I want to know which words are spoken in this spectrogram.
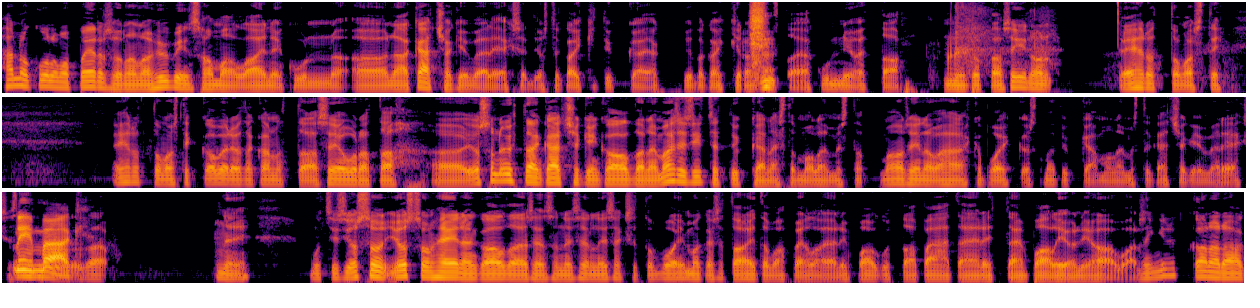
hän on kuulemma persoonana hyvin samanlainen kuin äh, nämä Katchakin veljekset, joista kaikki tykkää ja joita kaikki rakastaa ja kunnioittaa. Niin tota, siinä on ehdottomasti, ehdottomasti kaveri, jota kannattaa seurata. Äh, jos on yhtään Katchakin kaltainen, mä siis itse tykkään näistä molemmista. Mä oon siinä vähän ehkä poikkeus, että mä tykkään molemmista Katchakin veljeksistä. Niin mäkin. Tota, niin. Mutta siis jos on, jos on heidän kaltaisensa, niin sen lisäksi, että on voimakas ja taitava pelaaja, niin paukuttaa päätä erittäin paljon. Ja varsinkin nyt Kanadaa,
